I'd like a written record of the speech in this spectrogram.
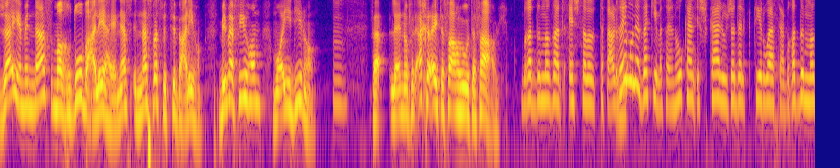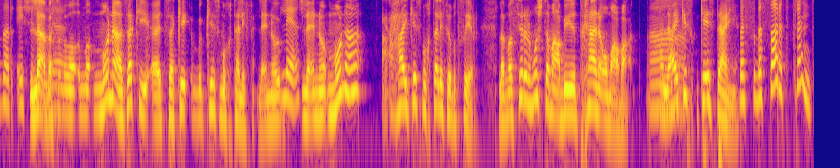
جاية من ناس مغضوب عليها يعني الناس الناس بس بتسب عليهم بما فيهم مؤيدينهم. فلانه في الآخر أي تفاعل هو تفاعل. بغض النظر إيش سبب التفاعل. زي منى زكي مثلا هو كان إشكال وجدل كتير واسع. بغض النظر إيش لا بس منى زكي آه، case مختلفة. لأنه ليش؟ لأنه منى هاي case مختلفة بتصير. لما يصير المجتمع بيتخانقوا مع بعض. آه. هلأ هاي case case ثانية بس بس صارت ترند.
